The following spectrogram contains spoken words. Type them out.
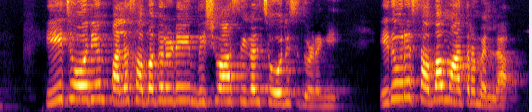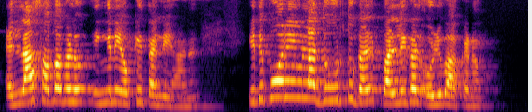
ഈ ചോദ്യം പല സഭകളുടെയും വിശ്വാസികൾ ചോദിച്ചു തുടങ്ങി. ഇതൊരു സഭ മാത്രമല്ല എല്ലാ സഭകളും ഇങ്ങനെയൊക്കെ തന്നെയാണ്. ഇതുപോലെയുള്ള ദൂർത്തുകൾ പള്ളികൾ ഒഴിവാക്കണം.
